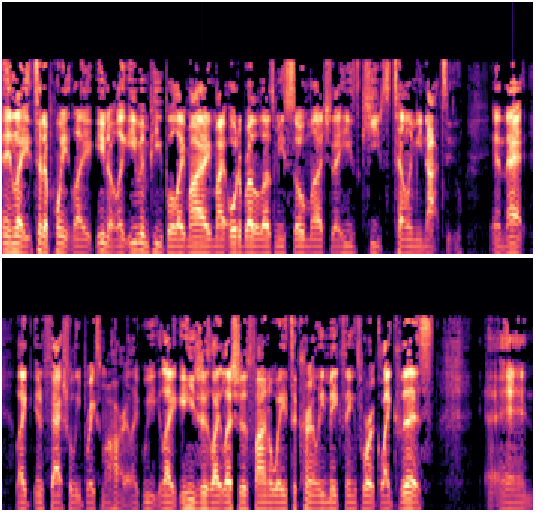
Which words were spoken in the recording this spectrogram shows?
and like to the point, like, you know, like even people like my, my older brother loves me so much that he keeps telling me not to. And that like infactually breaks my heart. Like we, like, he's just like, let's just find a way to currently make things work like this and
